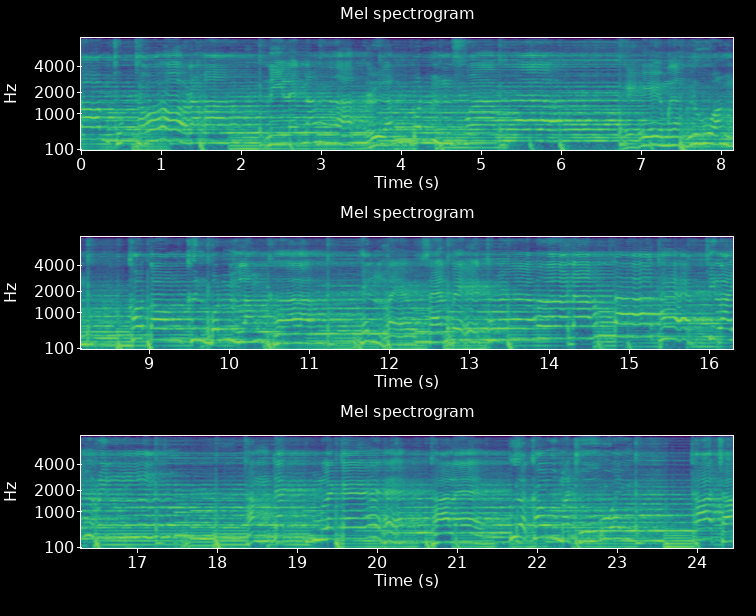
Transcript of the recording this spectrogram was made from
ต้องทุกข์ทรมานนี่แหละหน้าเรื่องบนฟ้าเฮเมืองหลวง เขาต้องขึ้นบนหลังคา ห็นแล้วแสนเวทนาน้ำตาแทบที่ไหลริน ทั้งเด็กและแก่ท่าแลเพื่อเข้ามาช่วย ถ้าชา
